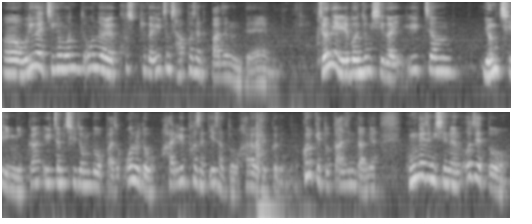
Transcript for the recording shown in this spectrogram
어, 우리가 지금 오, 늘 코스피가 1.4% 빠졌는데 전일 일본 증시가 1. 0.7입니까? 1.7 정도 빠졌고 오늘도 한 1% 이상 또 하락을 했거든요. 그렇게 또 따진다면 국내 증시는 어제 또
